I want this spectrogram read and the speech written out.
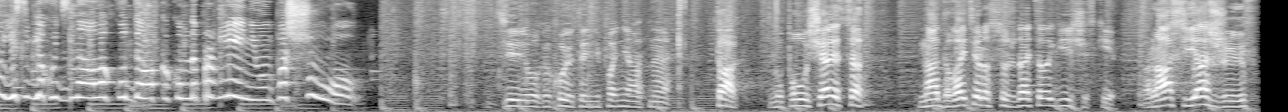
Ну если бы я хоть знала, куда, в каком направлении он пошел. Дерево какое-то непонятное. Так, ну получается, на, давайте рассуждать логически. Раз я жив,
